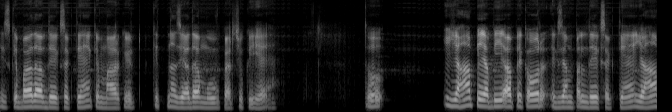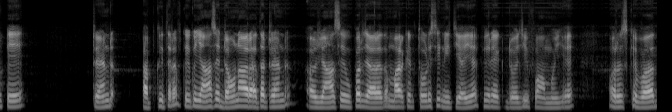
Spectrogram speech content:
इसके बाद आप देख सकते हैं कि मार्केट कितना ज़्यादा मूव कर चुकी है। तो यहाँ पे अभी आप एक और एग्जांपल देख सकते हैं। यहाँ पे ट्रेंड अप की तरफ़, क्योंकि यहाँ से डाउन आ रहा था ट्रेंड और यहाँ से ऊपर जा रहा था मार्केट थोड़ी सी नीचे आई है, फिर एक डोजी फॉर्म हुई है और उसके बाद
